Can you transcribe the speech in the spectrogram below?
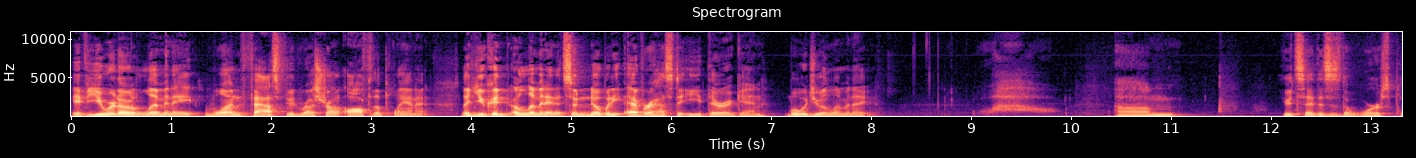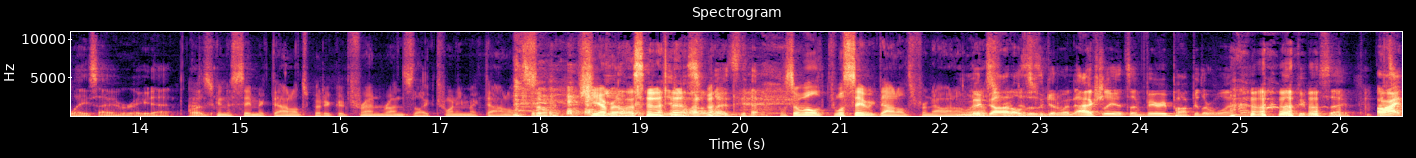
If you were to eliminate one fast food restaurant off the planet, like you could eliminate it so nobody ever has to eat there again, what would you eliminate? Wow. Um, You would say this is the worst place I ever ate at. I was going to say McDonald's, but a good friend runs like 20 McDonald's. So she ever listen to this, so we'll we'll say McDonald's for now. And I'll ask for McDonald's is a good one. Actually, it's a very popular one that, that people say. All right,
